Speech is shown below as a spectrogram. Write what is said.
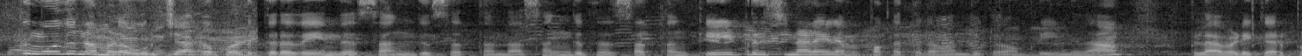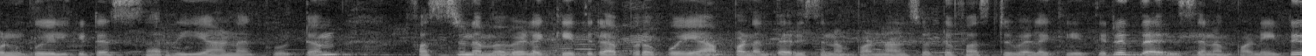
இருக்கும்போது நம்மளை உற்சாகப்படுத்துறதே இந்த சங்கு சத்தம் தான். சங்கு சத்தம் கேட்டுருச்சுனாலே நம்ம பக்கத்தில் வந்துட்டோம் அப்படின்னு தான் பிளவடி கருப்பன் கோயில்கிட்ட சரியான கூட்டம். ஃபஸ்ட்டு நம்ம விளக்கேற்றிட்டு அப்புறம் போய் அப்பனை தரிசனம் பண்ணான்னு சொல்லிட்டு ஃபஸ்ட்டு விளக்கேற்றிட்டு தரிசனம் பண்ணிவிட்டு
